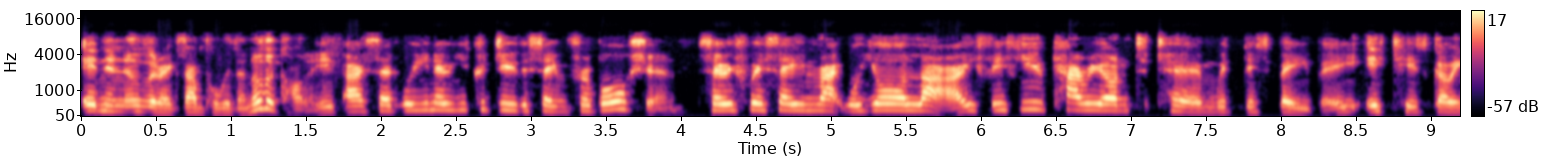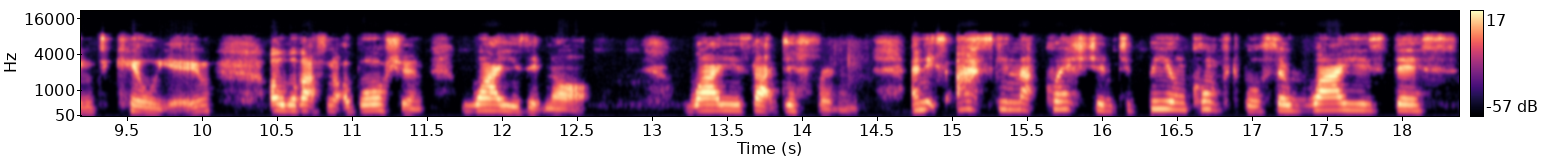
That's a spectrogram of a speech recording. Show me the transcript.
in another example with another colleague, I said, well, you know, you could do the same for abortion. So if we're saying, right, well, your life, if you carry on to term with this baby, it is going to kill you. Oh, well, that's not abortion. Why is it not? Why is that different? And it's asking that question to be uncomfortable. So why is this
